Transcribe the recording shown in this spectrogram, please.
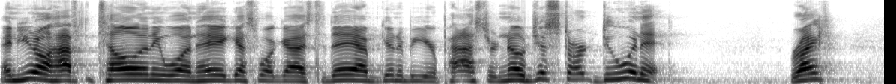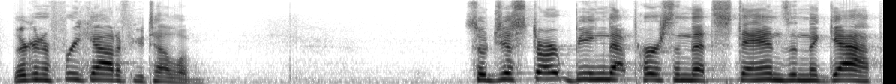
and you don't have to tell anyone, hey, guess what, guys, today I'm going to be your pastor. No, just start doing it, right? They're going to freak out if you tell them. So just start being that person that stands in the gap.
